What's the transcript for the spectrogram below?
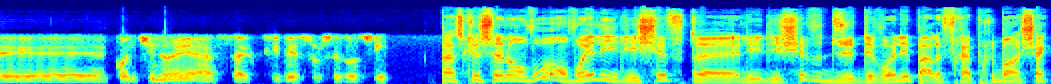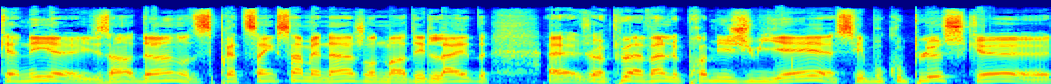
euh, continuer à s'activer sur ces dossiers. Parce que selon vous, on voyait les, chiffres, euh, les, chiffres dévoilés par le Frappru. Bon, chaque année, euh, ils en donnent. On dit près de 500 ménages ont demandé de l'aide euh, un peu avant le 1er juillet. C'est beaucoup plus que,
